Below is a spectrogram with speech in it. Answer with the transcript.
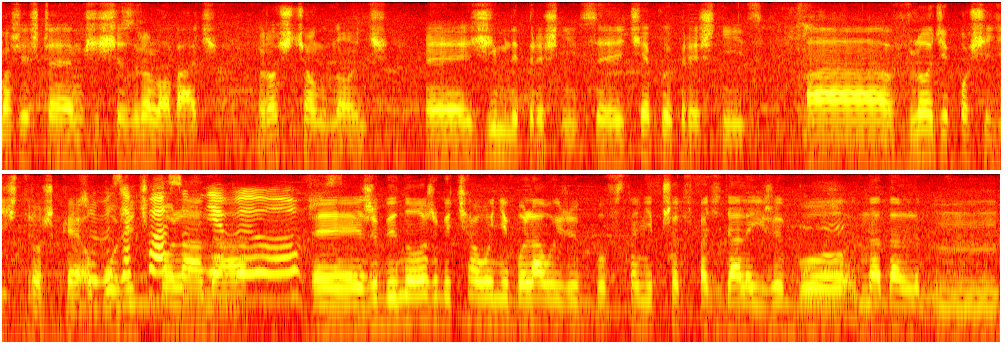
masz jeszcze, musisz się zrolować, rozciągnąć, e, zimny prysznic, e, ciepły prysznic, a w lodzie posiedzieć troszkę, Żeby obłożyć zakwasów kolana, nie było. e, żeby, no, żeby ciało nie bolało i żeby było w stanie przetrwać dalej, żeby było nadal mm,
